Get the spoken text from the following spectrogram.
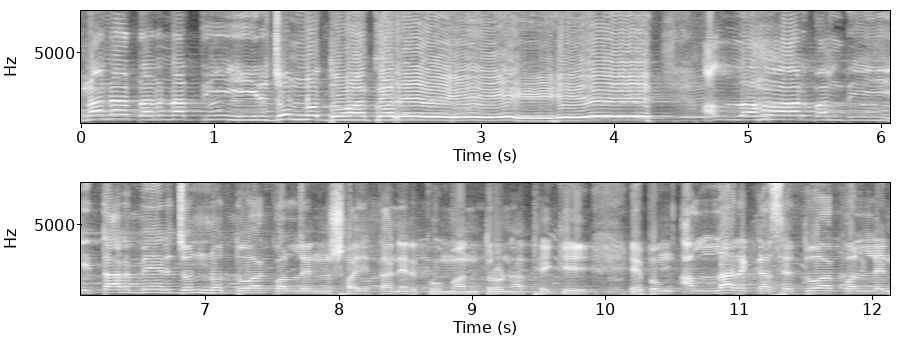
নানা তার নাতির জন্য দোয়া করে। আল্লাহর বান্দি তার মেয়ের জন্য দোয়া করলেন শয়তানের কুমন্ত্রণা থেকে এবং আল্লাহর কাছে দোয়া করলেন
